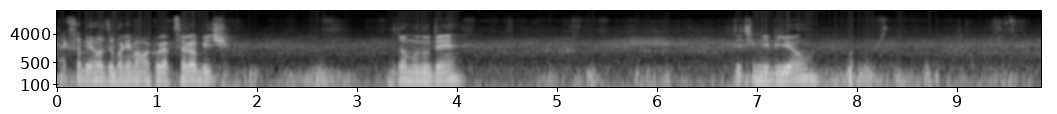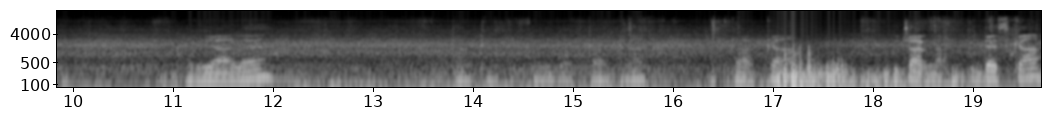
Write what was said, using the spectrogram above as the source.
Tak sobie chodzę, bo nie mam akurat co robić. W domu nudy. Dzieci mnie biją. Koriale. Taka, taka, taka, taka. I czarna. I deska.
